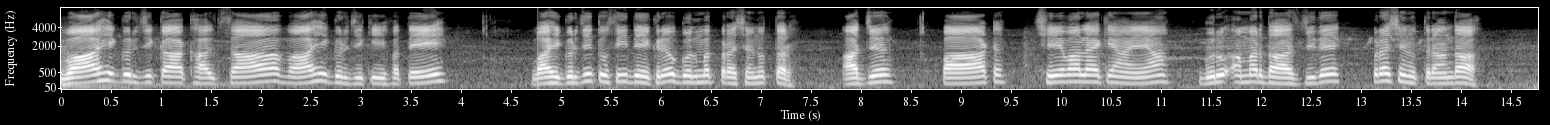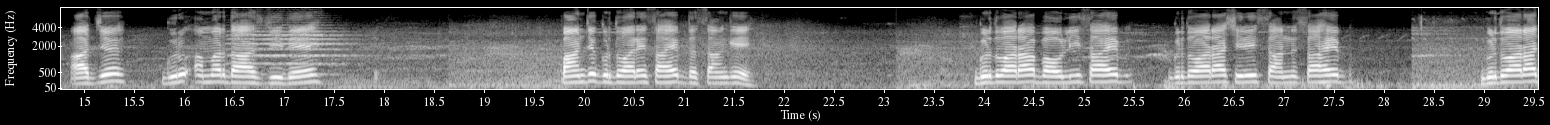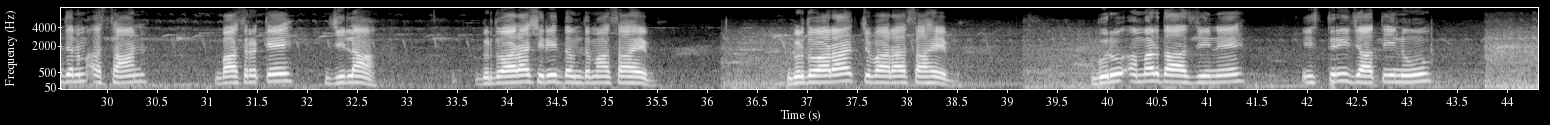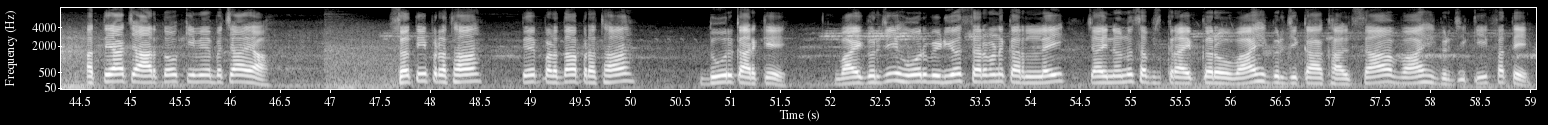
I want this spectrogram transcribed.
ਵਾਹਿਗੁਰੂ ਜੀ ਕਾ ਖਾਲਸਾ, ਵਾਹਿਗੁਰੂ ਜੀ ਕੀ ਫਤਿਹ। ਵਾਹਿਗੁਰੂ ਜੀ, ਤੁਸੀਂ ਦੇਖ ਰਹੇ ਹੋ ਗੁਰਮਤ ਪ੍ਰਸ਼ਨ ਉੱਤਰ। ਅੱਜ ਪਾਠ 6ਵਾਂ ਲੈ ਕੇ ਆਏ ਆ ਗੁਰੂ ਅਮਰਦਾਸ ਜੀ ਦੇ ਪ੍ਰਸ਼ਨ ਉੱਤਰਾਂ ਦਾ। ਅੱਜ ਗੁਰੂ ਅਮਰਦਾਸ ਜੀ ਦੇ ਪੰਜ ਗੁਰਦੁਆਰੇ ਸਾਹਿਬ ਦੱਸਾਂਗੇ। ਗੁਰਦੁਆਰਾ ਬੌਲੀ ਸਾਹਿਬ, ਗੁਰਦੁਆਰਾ ਸ਼੍ਰੀ ਸੰਨ ਸਾਹਿਬ ਗੁਰਦੁਆਰਾ ਜਨਮ ਅਸਥਾਨ, ਬਾਸਰਕੇ ਜ਼ਿਲ੍ਹਾ, ਗੁਰਦੁਆਰਾ ਸ਼੍ਰੀ ਦਮਦਮਾ ਸਾਹਿਬ, ਗੁਰਦੁਆਰਾ ਚਵਾਰਾ ਸਾਹਿਬ। ਗੁਰੂ ਅਮਰਦਾਸ ਜੀ ਨੇ ਇਸਤਰੀ ਜਾਤੀ ਨੂੰ ਅਤਿਆਚਾਰ ਤੋਂ ਕਿਵੇਂ ਬਚਾਇਆ? ਸਤੀ ਪ੍ਰਥਾ ਤੇ ਪਰਦਾ ਪ੍ਰਥਾ ਦੂਰ ਕਰਕੇ ਵਾਹਿਗੁਰੂ ਜੀ, ਹੋਰ ਵੀਡੀਓ ਸਰਵਣ ਕਰਨ ਲਈ ਚੈਨਲ ਨੂੰ ਸਬਸਕ੍ਰਾਈਬ ਕਰੋ। ਵਾਹਿਗੁਰੂ ਜੀ ਕਾ ਖਾਲਸਾ, ਵਾਹਿਗੁਰੂ ਜੀ ਕੀ ਫਤਿਹ।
